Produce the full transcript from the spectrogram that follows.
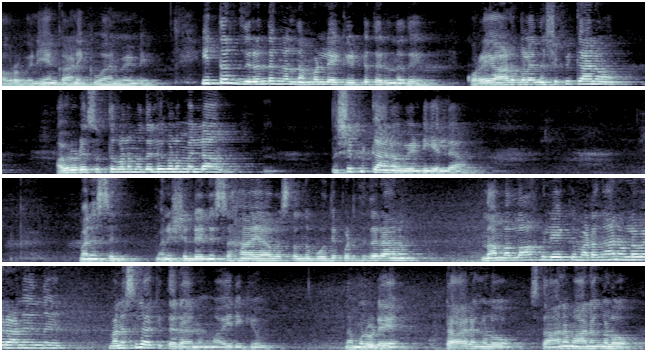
അവർ വിനയം കാണിക്കുവാൻ വേണ്ടി. ഇത്തരം ദുരന്തങ്ങൾ നമ്മളിലേക്ക് ഇട്ടുതരുന്നത് കുറേ ആളുകളെ നശിപ്പിക്കാനോ അവരുടെ സ്വത്തുകളും മുതലുകളും എല്ലാം നശിപ്പിക്കാനോ വേണ്ടിയല്ല. മനസ്സിൻ മനുഷ്യന്റെ നിസ്സഹായാവസ്ഥ ഒന്ന് ബോധ്യപ്പെടുത്തി തരാനും നാം അള്ളാഹുലേക്ക് മടങ്ങാനുള്ളവരാണ് എന്ന് മനസ്സിലാക്കി തരാനും ആയിരിക്കും. നമ്മളുടെ കൊട്ടാരങ്ങളോ സ്ഥാനമാനങ്ങളോ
